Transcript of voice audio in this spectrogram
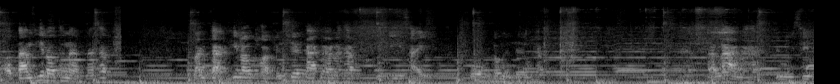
เอาตามที่เราถนัดนะครับ หลังจากที่เราถอดเป็นเชือกกั๊กแล้วนะครับวิธีใส่โฟมก็เหมือนเดิมครับด้านล่างนะครับจะมีซิป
